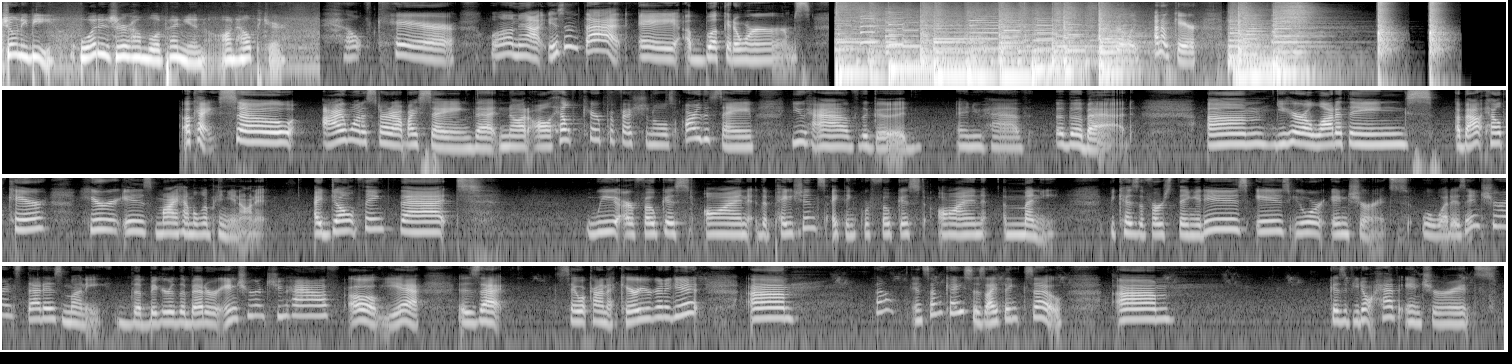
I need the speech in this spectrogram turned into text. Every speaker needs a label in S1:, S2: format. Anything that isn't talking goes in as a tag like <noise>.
S1: Joni B, what is your humble opinion on healthcare?
S2: Healthcare. Well, now, isn't that a, a bucket of worms? Really, I don't care. Okay, so I want to start out by saying that not all healthcare professionals are the same. You have the good and you have the bad. Um, you hear a lot of things about healthcare. Here is my humble opinion on it. I don't think that we are focused on the patients. I think we're focused on money because the first thing it is is your insurance. Well, what is insurance? That is money. The bigger the better insurance you have. Oh, yeah. Is that say what kind of care you're going to get? Um, well, in some cases, I think so. Um, because if you don't have insurance,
